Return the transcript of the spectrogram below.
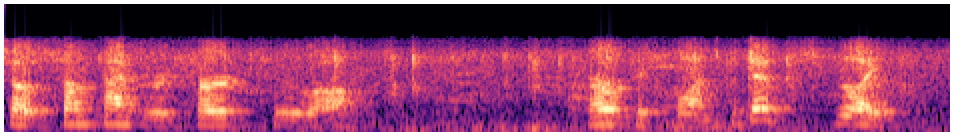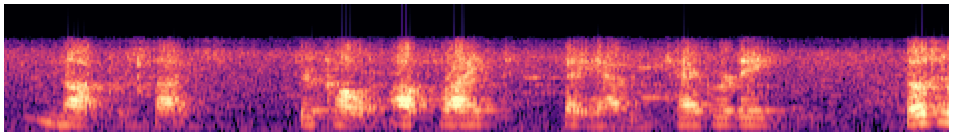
so sometimes referred to uh, perfect ones, but that's really not precise. They're called upright, they have integrity, those are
